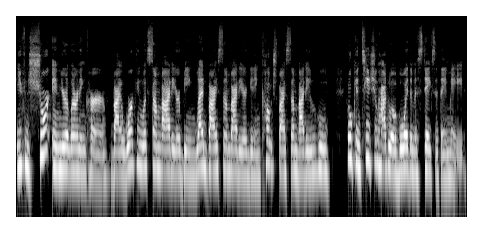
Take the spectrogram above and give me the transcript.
You can shorten your learning curve by working with somebody or being led by somebody or getting coached by somebody who, who can teach you how to avoid the mistakes that they made.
